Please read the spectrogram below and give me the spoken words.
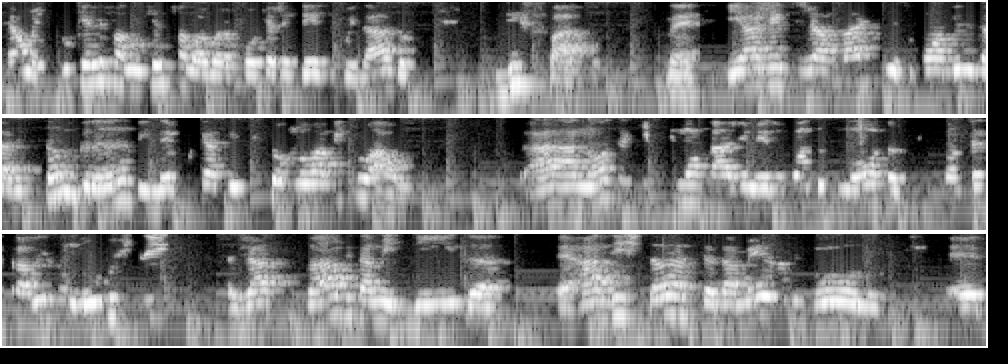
Realmente, o que ele falou, o que ele falou agora pouco, que a gente tem esse cuidado, de fato. Né? E a gente já faz isso com uma habilidade tão grande, né? Porque assim se tornou habitual. A, a nossa equipe de montagem mesmo, quando monta, quando centraliza o lustre, já sabe da medida, é, a distância da mesa de bolo, é,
